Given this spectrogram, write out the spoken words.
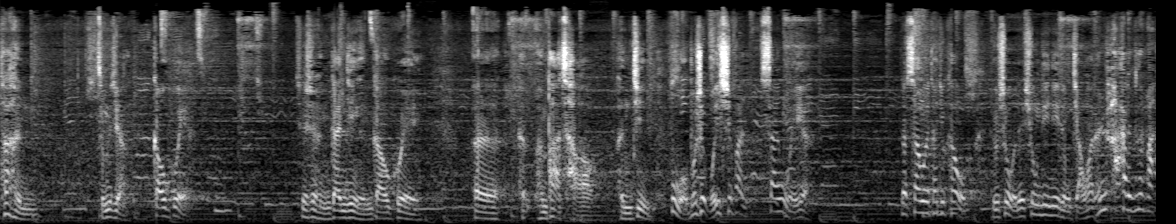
他很怎么讲高贵啊？嗯，就是很干净、很高贵，呃，很很怕吵，很静。不，我不是，我一吃饭三围啊。那三位他就看我，有时候我的兄弟那种讲话的，啊，那个什么，啊，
